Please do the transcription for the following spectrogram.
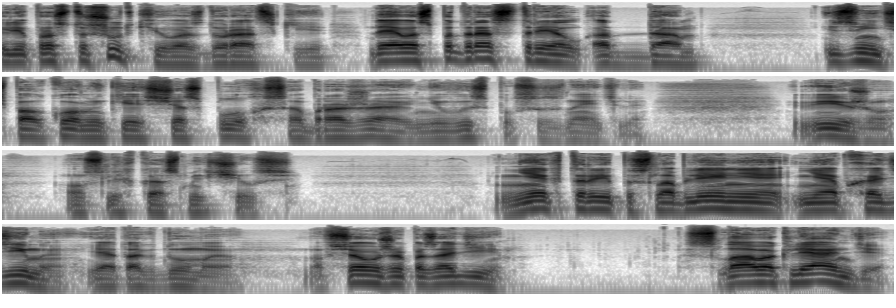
или просто шутки у вас дурацкие. Да я вас под расстрел отдам». «Извините, полковник, я сейчас плохо соображаю, не выспался, знаете ли». «Вижу». Он слегка смягчился. Некоторые послабления необходимы, я так думаю, но все уже позади. Слава Клянде!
